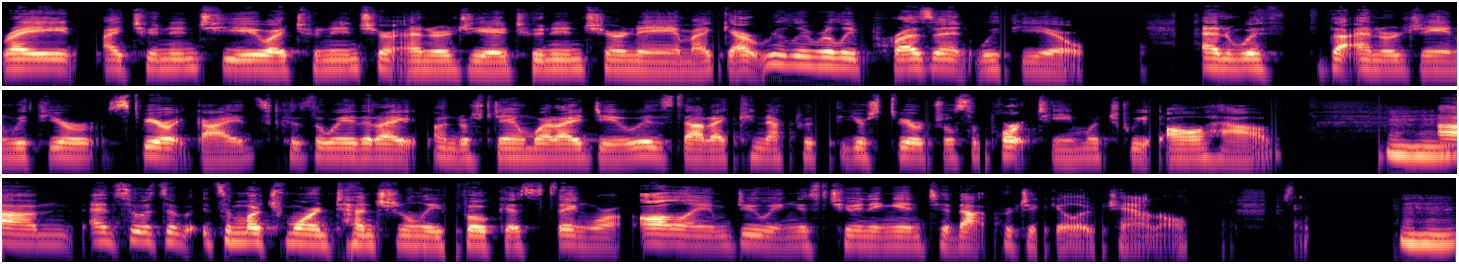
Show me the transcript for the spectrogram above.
right? I tune into you, I tune into your energy, I tune into your name, I get really, really present with you and with the energy and with your spirit guides. Because the way that I understand what I do is that I connect with your spiritual support team, which we all have. Mm-hmm. Um, and so it's a it's a much more intentionally focused thing where all I am doing is tuning into that particular channel. Mm-hmm.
